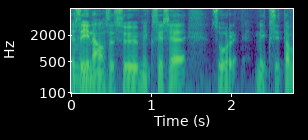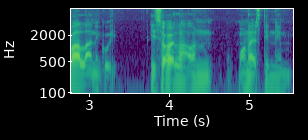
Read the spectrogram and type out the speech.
Ja mm. siinä on se syy, miksi, se suuri, miksi tavallaan niin kuin isoilla on monesti niin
